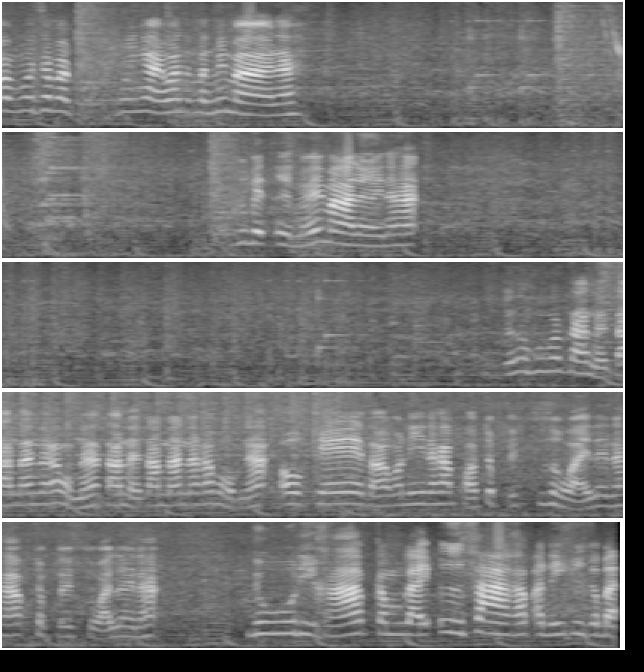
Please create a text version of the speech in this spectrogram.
ว่าว่าจะมาพูดง่ายว่ามันไม่มานะ คือเบ็ดอื่นมันไม่มาเลยนะฮะก็ต้องพูดว่าตามไหนตามนั้นนะครับผมนะตามไหนตามนั้นนะครับผมนะโอเคสำหรับวันนี้นะครับขอจบสวยเลยนะครับ จบสวยเลยนะฮะ ดูดิครับกำไรอื้อซ่าครับ อันนี้คือกำไร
